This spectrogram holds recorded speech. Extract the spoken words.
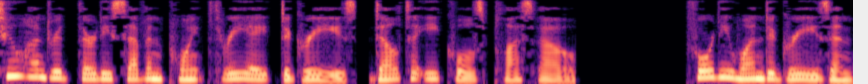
237.38 degrees, delta equals plus O. 41 degrees and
